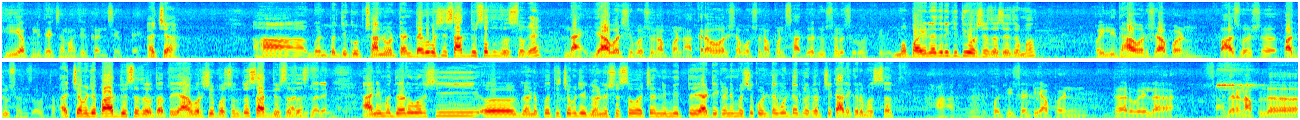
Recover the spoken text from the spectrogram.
ही आपली त्याच्या मागची कन्सेप्ट आहे. अच्छा. हा गणपती खूप छान वाटतं. आणि दरवर्षी सात दिवसातच असतो काय? नाही या वर्षीपासून आपण अकराव्या वर्षापासून आपण सातव्या दिवसाला सुरुवात केली मग पहिला तरी किती वर्षाचा असायचं मग? पहिली दहा वर्ष आपण पाच वर्ष पाच दिवसांचा होता. अच्छा म्हणजे पाच दिवसाचा होता. तर या वर्षीपासून तो सात दिवसाचा असणार आहे. आणि मग दरवर्षी अ, गणपतीच्या म्हणजे गणेशोत्सवाच्या निमित्त या ठिकाणी म्हणजे कोणत्या कोणत्या प्रकारचे कार्यक्रम असतात? हां गणपतीसाठी आपण दरवेळेला साधारण आपलं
